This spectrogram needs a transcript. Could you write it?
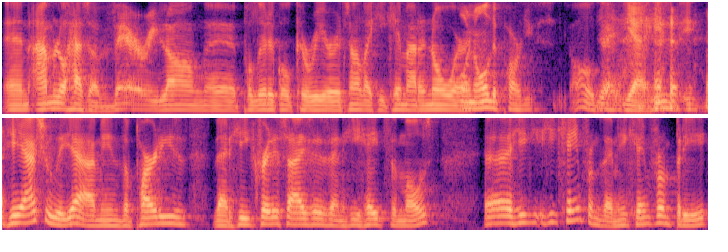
And AMLO has a very long uh, political career. It's not like he came out of nowhere. On all the parties. Oh, yeah, yeah. He's he actually, yeah. I mean, the parties that he criticizes and he hates the most, uh, he he came from them. He came from PRI,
